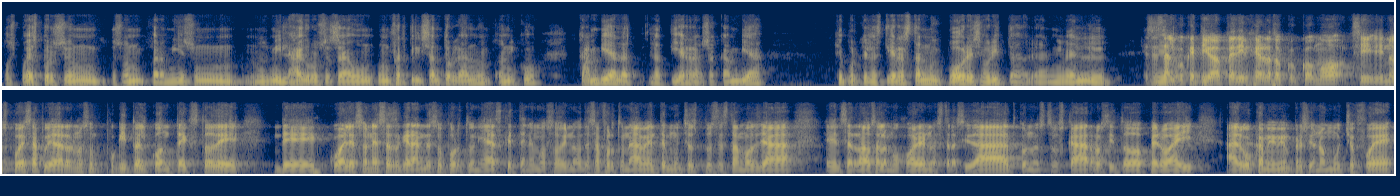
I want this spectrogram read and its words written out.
pues pues, pero son, son para mí es un, unos milagros, o sea, un, un fertilizante orgánico cambia la, la, tierra, o sea, cambia que porque las tierras están muy pobres ahorita a nivel... Eso es algo que te iba a pedir, Gerardo. ¿Cómo, si, nos puedes apoyarnos un poquito el contexto de, de, cuáles son esas grandes oportunidades que tenemos hoy, ¿no? Desafortunadamente muchos pues estamos ya encerrados a lo mejor en nuestra ciudad, con nuestros carros y todo, pero hay algo que a mí me impresionó mucho fue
